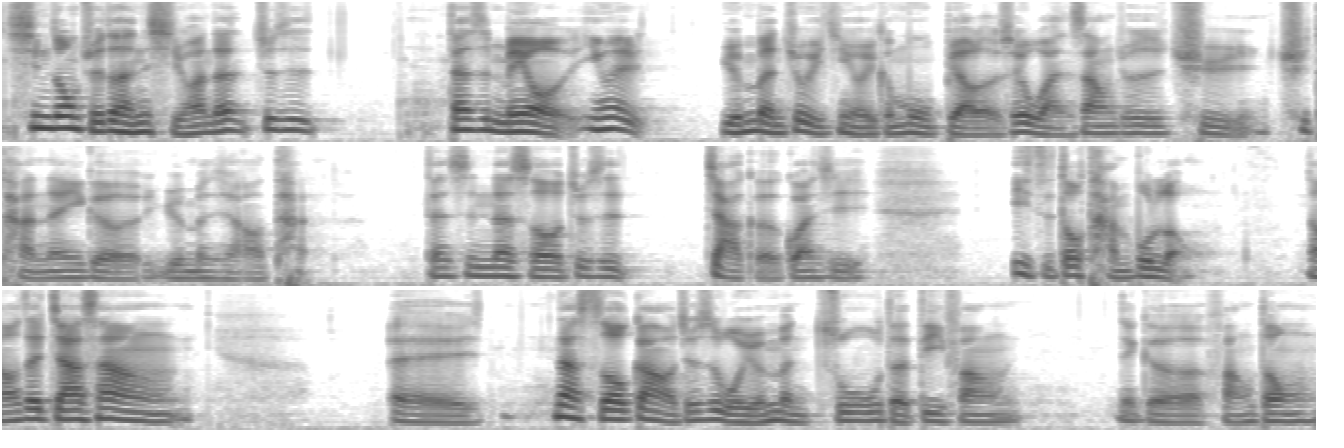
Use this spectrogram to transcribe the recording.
心中觉得很喜欢，但就是但是没有，因为原本就已经有一个目标了，所以晚上就是去去谈那一个原本想要谈的。但是那时候就是价格关系一直都谈不拢，然后再加上，呃、欸，那时候刚好就是我原本租的地方，那个房东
